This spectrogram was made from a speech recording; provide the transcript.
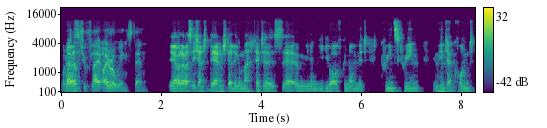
Oder why don't you fly Eurowings denn? Ja, oder was ich an deren Stelle gemacht hätte, ist äh, irgendwie ein Video aufgenommen mit Greenscreen im Hintergrund,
